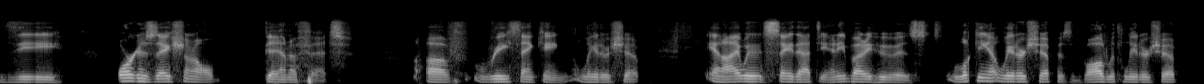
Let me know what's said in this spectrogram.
the organizational benefits of rethinking leadership. And I would say that to anybody who is looking at leadership, is involved with leadership,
